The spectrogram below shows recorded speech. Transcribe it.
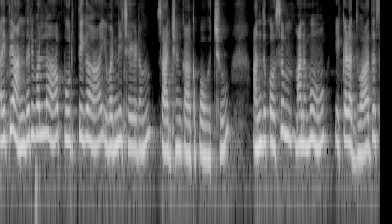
అయితే అందరి వల్ల పూర్తిగా ఇవన్నీ చేయడం సాధ్యం కాకపోవచ్చు. అందుకోసం మనము ఇక్కడ ద్వాదశ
